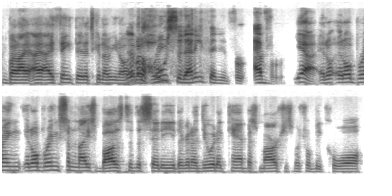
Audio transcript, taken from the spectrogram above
but I I, think that it's gonna, you know, They haven't it'll bring- hosted anything in forever. yeah, it'll it'll bring it'll bring some nice buzz to the city. They're gonna do it at Campus Martius, which will be cool.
